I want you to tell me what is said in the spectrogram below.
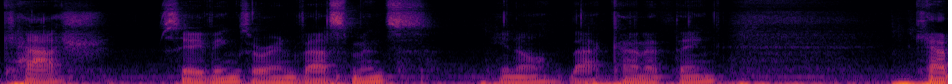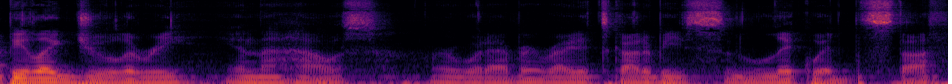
cash, savings, or investments, you know, that kind of thing. Can't be like jewelry in the house or whatever, right? It's got to be liquid stuff,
